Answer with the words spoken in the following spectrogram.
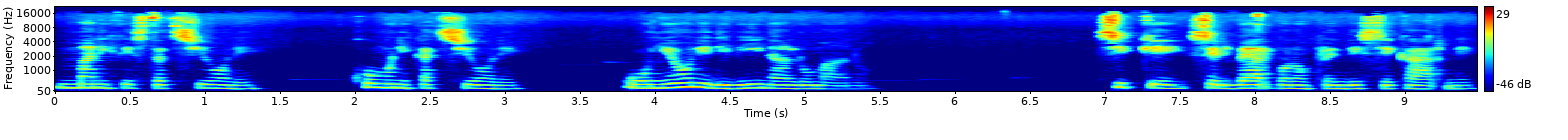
manifestazione, comunicazione, unione divina all'umano. Sicché se il Verbo non prendesse carne,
